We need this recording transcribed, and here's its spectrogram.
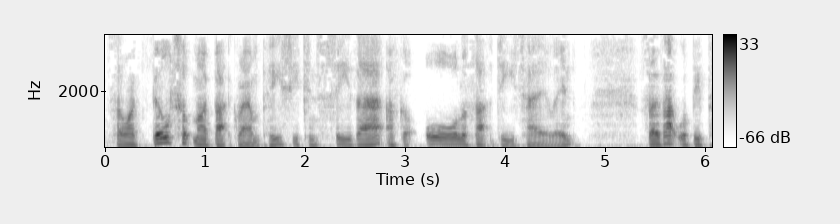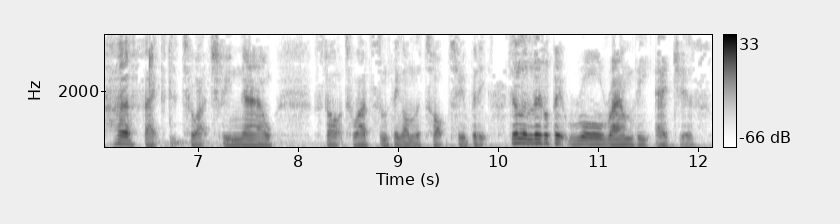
So I've built up my background piece. You can see there, I've got all of that detail in. So that would be perfect to actually now start to add something on the top too, but it's still a little bit raw around the edges.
